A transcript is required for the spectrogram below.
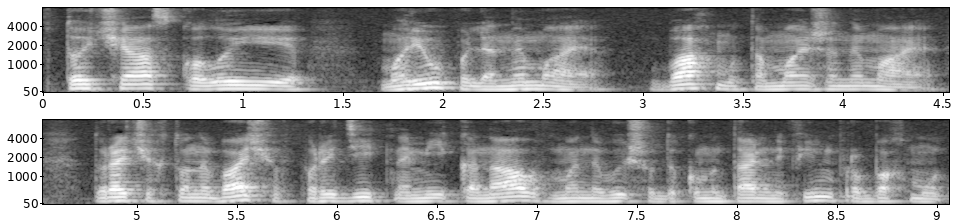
в той час, коли Маріуполя немає, Бахмута майже немає. До речі, хто не бачив, перейдіть на мій канал. В мене вийшов документальний фільм про Бахмут.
